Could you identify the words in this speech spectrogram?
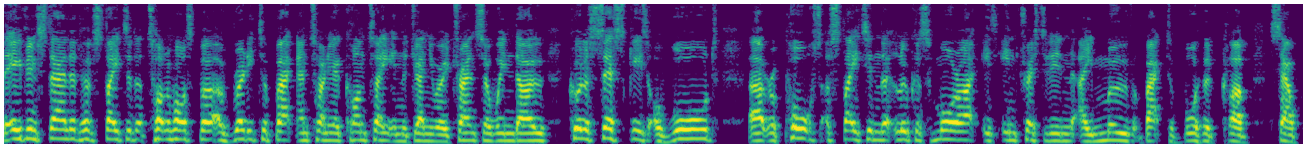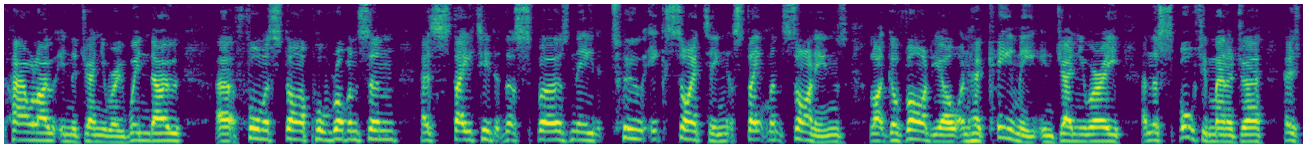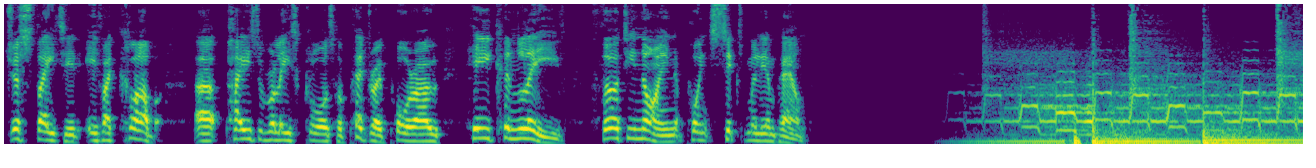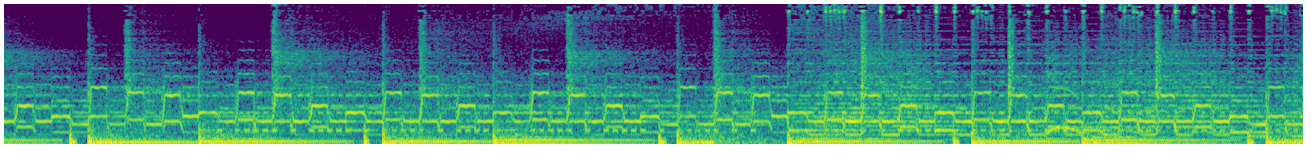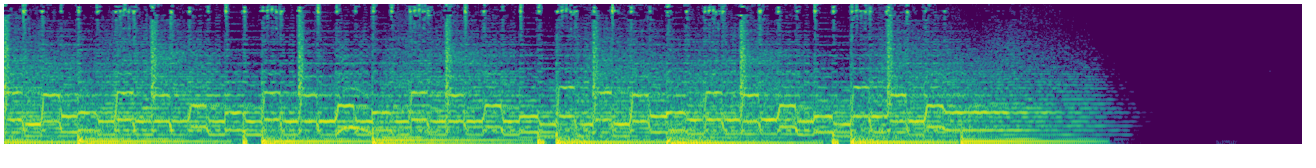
The Evening Standard have stated that Tottenham Hotspur are ready to back Antonio Conte in the January transfer window. Kulusevski's award. Uh, reports are stating that Lucas Moura is interested in a move back to boyhood club Sao Paulo in the January window. Uh, former star Paul Robinson has stated that Spurs need two exciting statement signings like Gvardiol and Hakimi in January. And the sporting manager has just stated if a club uh, pays the release clause for Pedro Porro, he can leave £39.6 million.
